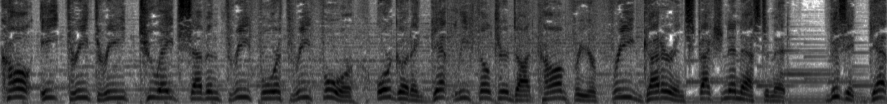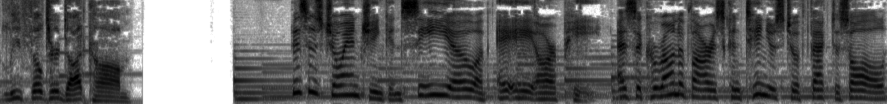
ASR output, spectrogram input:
Call 833 287 3434 or go to getleaffilter.com for your free gutter inspection and estimate. Visit getleaffilter.com. This is Joanne Jenkins, CEO of AARP. As the coronavirus continues to affect us all,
